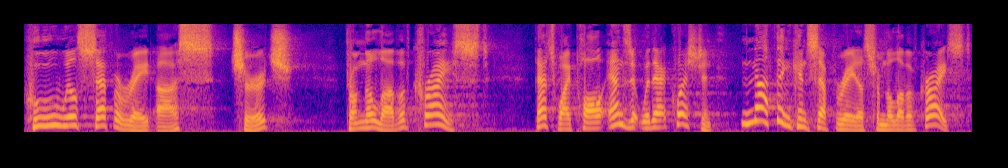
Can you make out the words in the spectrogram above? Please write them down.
Who will separate us, church, from the love of Christ? That's why Paul ends it with that question. Nothing can separate us from the love of Christ.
